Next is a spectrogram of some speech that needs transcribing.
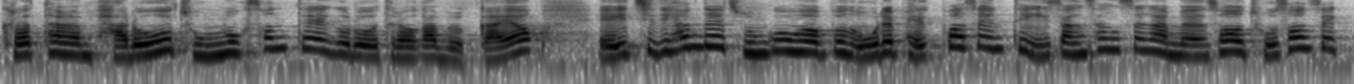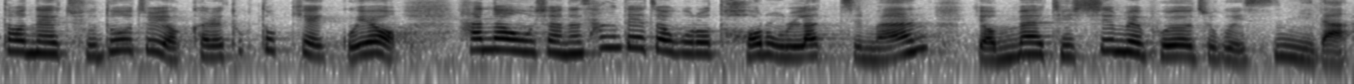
그렇다면 바로 종목 선택으로 들어가 볼까요? HD 현대중공업은 올해 100% 이상 상승하면서 조선 섹터 내 주도주 역할을 톡톡히 했고요. 한화오션은 상대적으로 덜 올랐지만 연말 뒷심을 보여주고 있습니다.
